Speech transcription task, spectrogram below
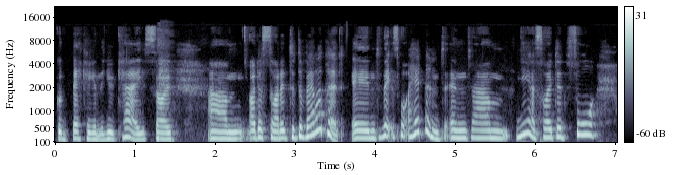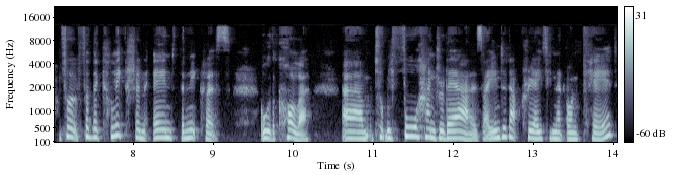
good backing in the UK. So um, I decided to develop it, and that's what happened. And um, yeah, so I did four for, for the collection and the necklace or the collar. Um, it took me 400 hours. I ended up creating it on CAD,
